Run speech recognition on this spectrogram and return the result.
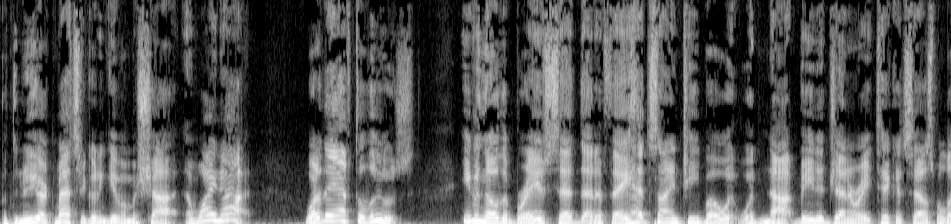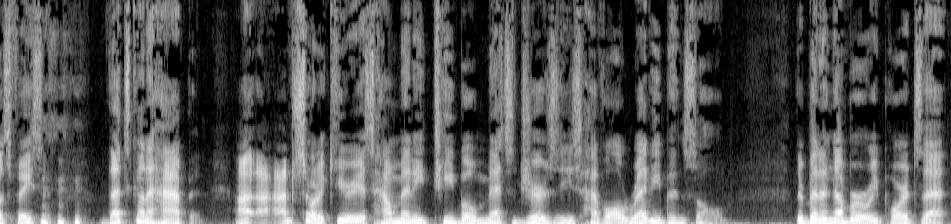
but the New York Mets are going to give him a shot. And why not? What do they have to lose? Even though the Braves said that if they had signed Tebow, it would not be to generate ticket sales, but let's face it, that's going to happen. I, am sort of curious how many Tebow Mets jerseys have already been sold. There have been a number of reports that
